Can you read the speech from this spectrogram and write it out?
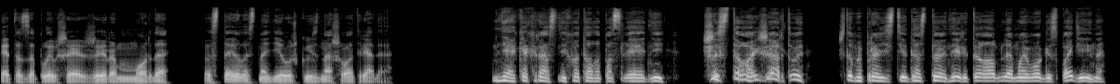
Эта заплывшая жиром морда уставилась на девушку из нашего отряда. «Мне как раз не хватало последней, шестой жертвы, чтобы провести достойный ритуал для моего господина.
